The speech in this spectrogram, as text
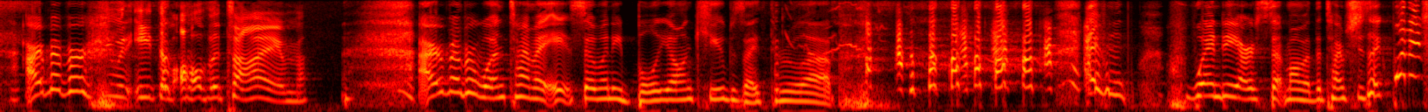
I remember. you would eat them all the time. I remember one time I ate so many bouillon cubes I threw up. and Wendy, our stepmom at the time, she's like, "What did you do?"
